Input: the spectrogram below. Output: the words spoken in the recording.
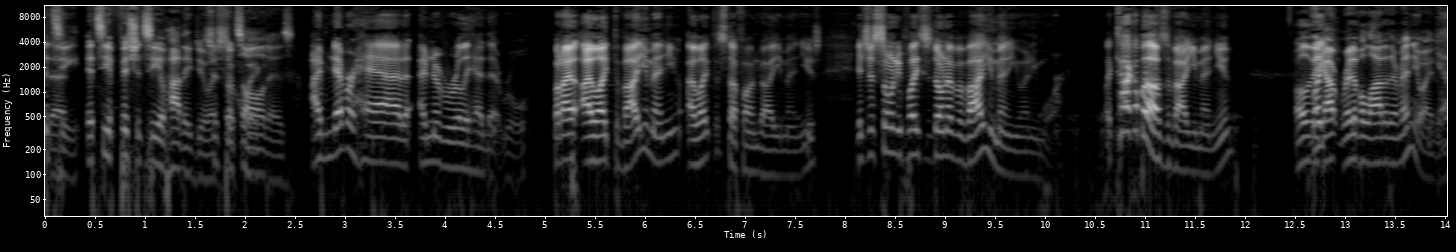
efficiency. It's the efficiency of how they do It's it. so That's all it is. I've never had. I've never really had that rule. But I, I like the value menu. I like the stuff on value menus. It's just so many places don't have a value menu anymore. Like Taco Bell has a value menu. Although they Like- got rid of a lot of their menu items. Yeah,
